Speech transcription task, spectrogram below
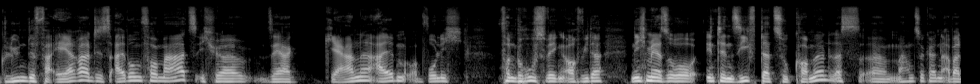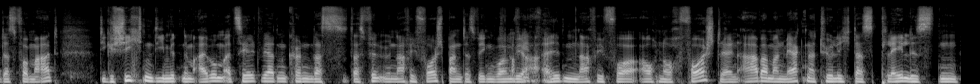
glühende Verehrer des Albumformats. Ich höre sehr gerne Alben, obwohl ich von Berufswegen auch wieder nicht mehr so intensiv dazu komme, das äh, machen zu können. Aber das Format, die Geschichten, die mit einem Album erzählt werden können, das, das finden wir nach wie vor spannend. Deswegen wollen Auf wir Alben nach wie vor auch noch vorstellen. Aber man merkt natürlich, dass Playlisten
